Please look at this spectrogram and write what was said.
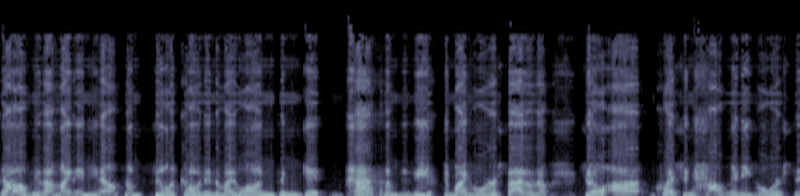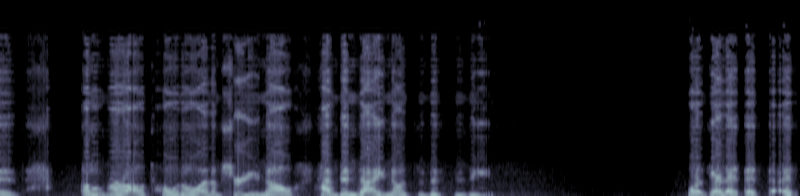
No, because I might inhale some silicone into my lungs and get pass some disease to my horse. I don't know. So, uh, question: How many horses overall total, and I'm sure you know, have been diagnosed with this disease? Well, again, it, it, it,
